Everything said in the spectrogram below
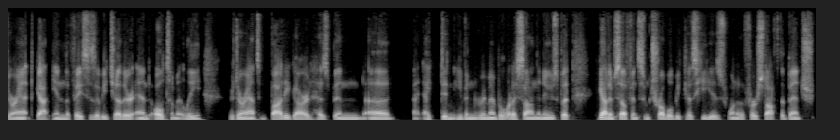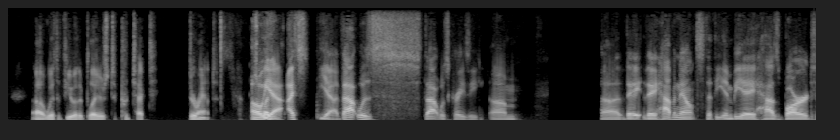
Durant got in the faces of each other, and ultimately, Durant's bodyguard has been. Uh, I, I didn't even remember what I saw in the news, but he got himself in some trouble because he is one of the first off the bench uh, with a few other players to protect Durant. Oh yeah, I yeah that was that was crazy. Um, uh, they they have announced that the NBA has barred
